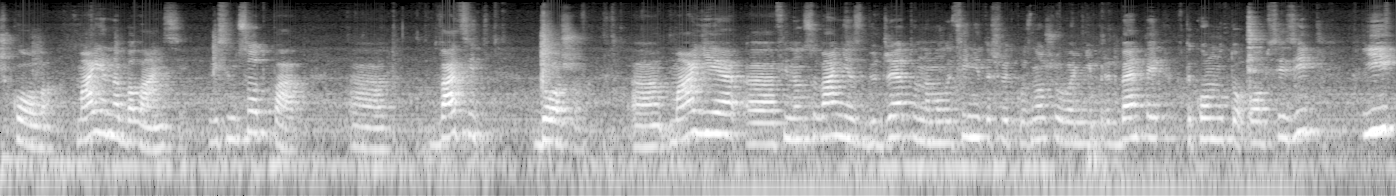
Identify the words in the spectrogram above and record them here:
школа має на балансі 800 пар, е, 20 дошок, е, має е, фінансування з бюджету на малоцінні та швидкозношувальні предмети в такому-то обсязі, і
